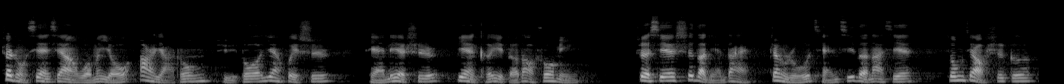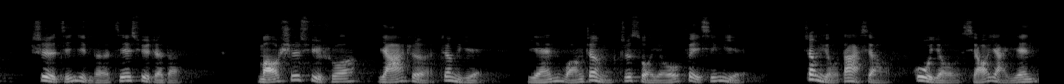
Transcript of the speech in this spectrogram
这种现象，我们由二雅中许多宴会诗、田猎诗便可以得到说明。这些诗的年代，正如前期的那些宗教诗歌，是紧紧地接续着的。毛诗序说：“雅者正也，言王政之所由废兴也。正有大小，故有小雅焉，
